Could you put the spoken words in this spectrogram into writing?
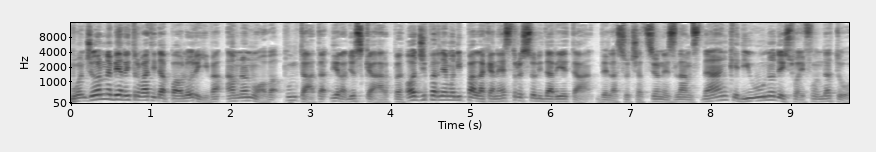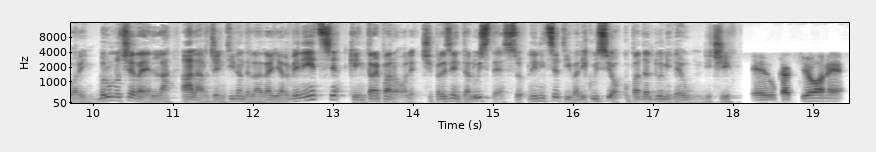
Buongiorno e ben ritrovati da Paolo Riva a una nuova puntata di Radio Scarp. Oggi parliamo di pallacanestro e solidarietà, dell'associazione Slams Dunk e di uno dei suoi fondatori, Bruno Cerella, all'Argentina della Rayer Venezia, che in tre parole ci presenta lui stesso l'iniziativa di cui si occupa dal 2011. Educazione,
